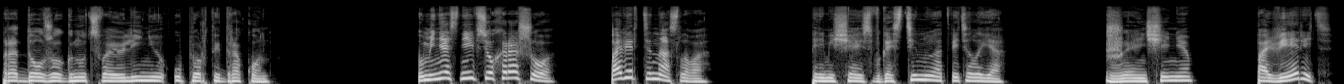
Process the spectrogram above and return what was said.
Продолжил гнуть свою линию упертый дракон. «У меня с ней все хорошо. Поверьте на слово». Перемещаясь в гостиную, ответила я. «Женщине Поверить?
